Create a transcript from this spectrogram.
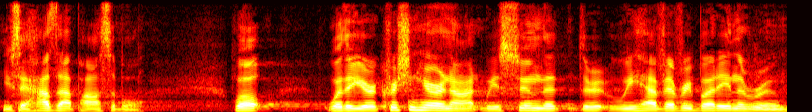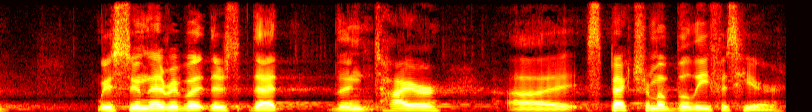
You say, how's that possible? Well, whether you're a Christian here or not, we assume that there, we have everybody in the room. We assume that everybody, there's, that the entire uh, spectrum of belief is here,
